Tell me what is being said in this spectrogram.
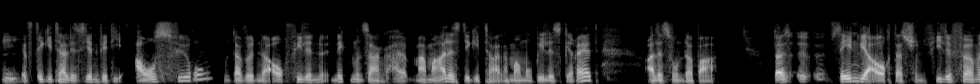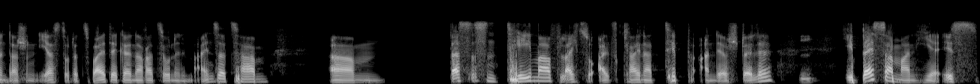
Mhm. Jetzt digitalisieren wir die Ausführung. Und da würden ja auch viele nicken und sagen, ah, machen wir alles digital, haben wir ein mobiles Gerät, alles wunderbar. Das äh, sehen wir auch, dass schon viele Firmen da schon erste oder zweite Generationen im Einsatz haben. Ähm, das ist ein Thema, vielleicht so als kleiner Tipp an der Stelle. Mhm. Je besser man hier ist,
